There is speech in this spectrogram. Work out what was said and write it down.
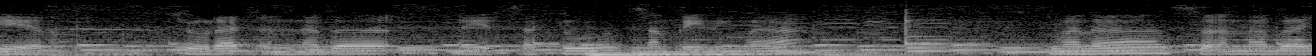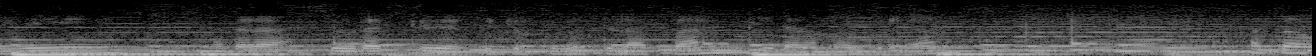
tafsir. Surat An-Naba ayat 1 sampai 5 mana surat An-Naba ini adalah surat ke-78 di dalam Al-Quran. Atau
